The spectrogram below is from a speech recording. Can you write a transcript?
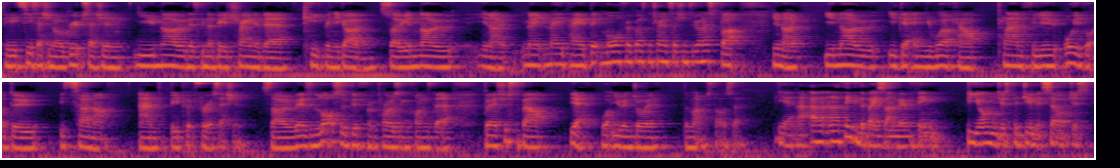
PT session or a group session you know there's going to be a trainer there keeping you going. So you know you know you may, may pay a bit more for a personal training session to be honest but you know you know you're getting your workout planned for you all you've got to do is turn up and be put through a session so there's lots of different pros and cons there, but it's just about yeah what you enjoy the most. I would say. Yeah, and I, think the baseline of everything beyond just the gym itself, just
